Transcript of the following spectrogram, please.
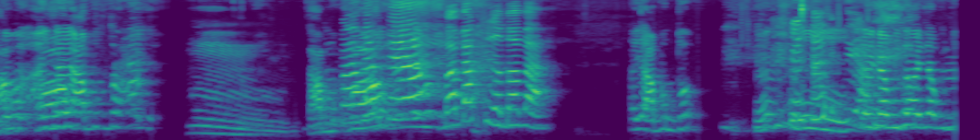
বাবা বাবা এই। আবুক বাবা এই আবুক এই আবুক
